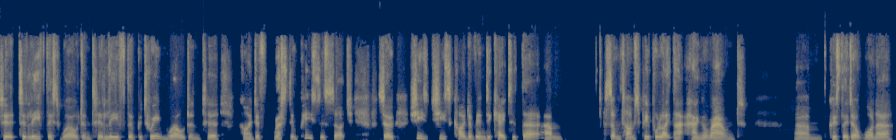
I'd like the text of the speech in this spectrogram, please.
to to leave this world and to leave the between world and to kind of rest in peace as such. So she she's kind of indicated that um, sometimes people like that hang around because they don't want to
